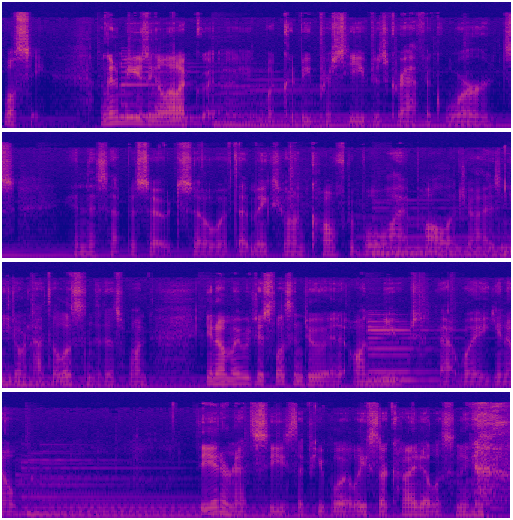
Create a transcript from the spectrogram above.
We'll see. I'm going to be using a lot of uh, what could be perceived as graphic words in this episode. So if that makes you uncomfortable, I apologize, and you don't have to listen to this one. You know, maybe just listen to it on mute. That way, you know, the internet sees that people at least are kind of listening.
